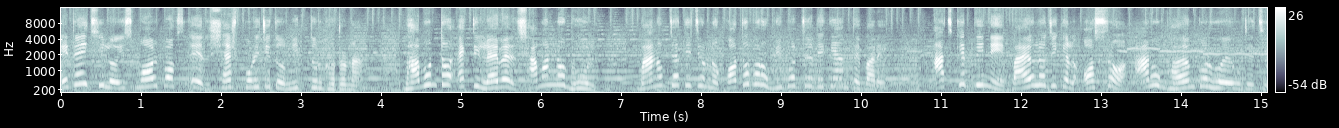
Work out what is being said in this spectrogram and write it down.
এটাই ছিল স্মল পক্স এর শেষ পরিচিত মৃত্যুর ঘটনা। ভাবুন তো, একটি ল্যাবের সামান্য ভুল। মানব জাতির জন্য কত বড় বিপর্যয় ডেকে আনতে পারে? আজকের দিনে বায়োলজিক্যাল অস্ত্র আরও ভয়ঙ্কর হয়ে উঠেছে।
